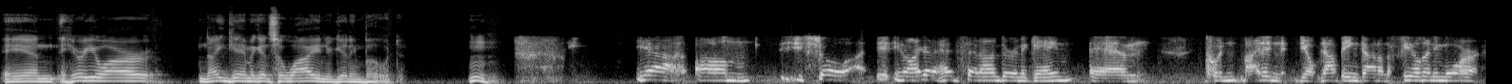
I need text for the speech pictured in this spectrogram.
And here you are, night game against Hawaii, and you're getting booed. Hmm. Yeah. Um, so, you know, I got a headset on during the game and couldn't, I didn't, you know, not being down on the field anymore.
